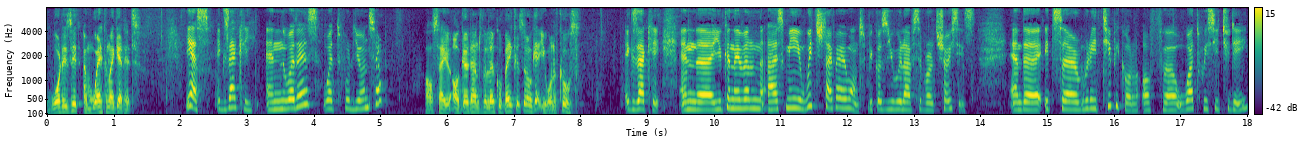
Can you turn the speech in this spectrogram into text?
what is it and where can I get it? Yes, exactly. And what is? What would you answer? I'll say, I'll go down to the local bakers and I'll get you one, of course. Exactly. And uh, you can even ask me which type I want because you will have several choices. And uh, it's uh, really typical of uh, what we see today.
